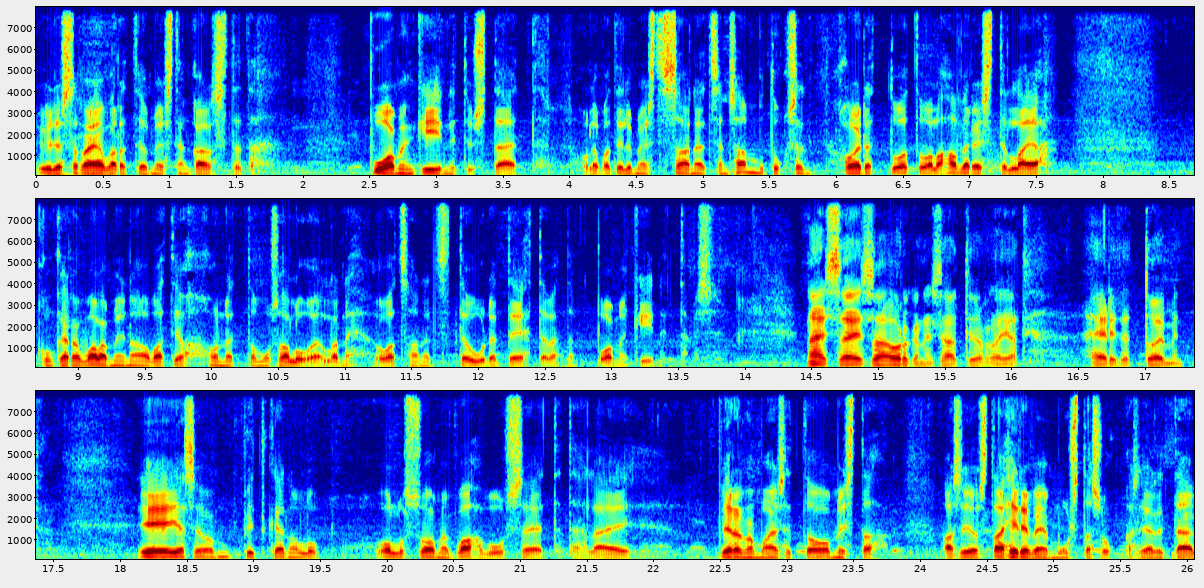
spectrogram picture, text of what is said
yhdessä rajavartiomiesten kanssa tätä puomen kiinnitystä, että olevat ilmeisesti saaneet sen sammutuksen hoidettua tuolla Haveristilla ja kun kerran valmiina ovat jo onnettomuusalueella, niin ovat saaneet sitten uuden tehtävän tämän puomen kiinnittämisen. Näissä ei saa organisaation rajat häiritä toimintaa. Ei, ja se on pitkään ollut, ollut Suomen vahvuus se, että täällä ei viranomaiset ole omista asioista hirveän mustasukkaisia, niin tämä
